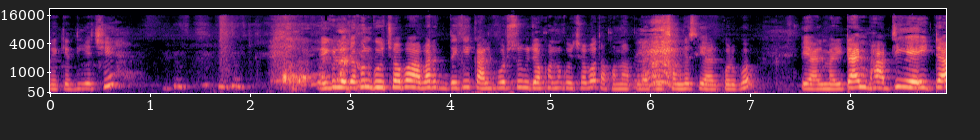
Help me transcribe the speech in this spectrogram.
রেখে দিয়েছি। এগুলো যখন গুছাবো, আবার দেখি কাল পরশু যখন গুছাবো, তখন আপনাদের সঙ্গে শেয়ার করব। এই আলমারিটা আমি ভাবছি এইটা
